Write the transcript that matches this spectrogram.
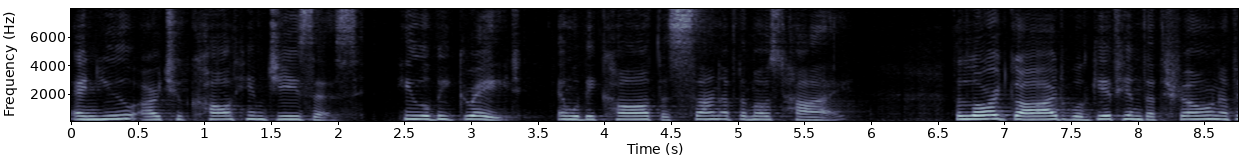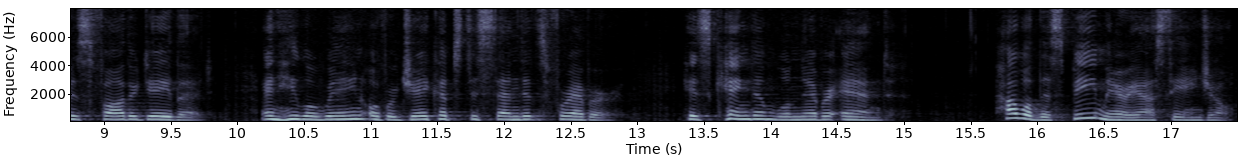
and you are to call him Jesus. He will be great and will be called the Son of the Most High. The Lord God will give him the throne of his father David, and he will reign over Jacob's descendants forever. His kingdom will never end. How will this be? Mary asked the angel,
